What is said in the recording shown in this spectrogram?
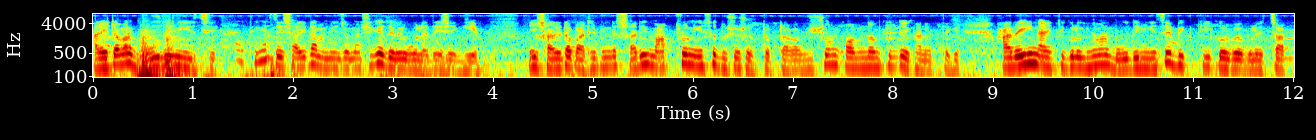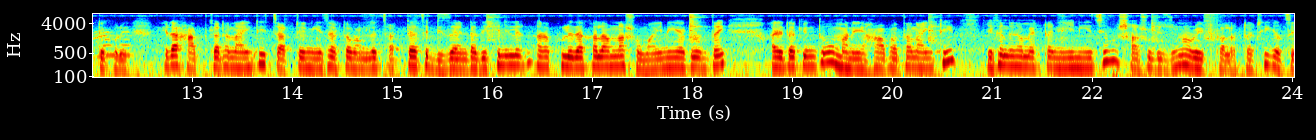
আর এটা আমার বৌদি নিয়েছে, ঠিক আছে? এই শাড়িটা মেজো মাসিকে দেবে বলে দেশে গিয়ে। এই শাড়িটা পাঠিয়ে প্রিন্টের শাড়ি মাত্র নিয়েছে দুশো সত্তর টাকা, ভীষণ কম দাম কিন্তু এখানের থেকে। আর এই নাইটিগুলো কিন্তু আমার বৌদি নিয়েছে, বিক্রি করবে বলে চারটে করে। এটা হাত কাটা নাইটি, চারটে নিয়েছে, একটা বানিলে চারটে আছে, ডিজাইনটা দেখে নিলে আর খুলে দেখালাম না, সময় নেই একদম তাই আর এটা কিন্তু মানে হাফাতা নাইটি, এখান থেকে আমি একটা নিয়ে নিয়েছি আমার শাশুড়ির জন্য রেড কালারটা, ঠিক আছে?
